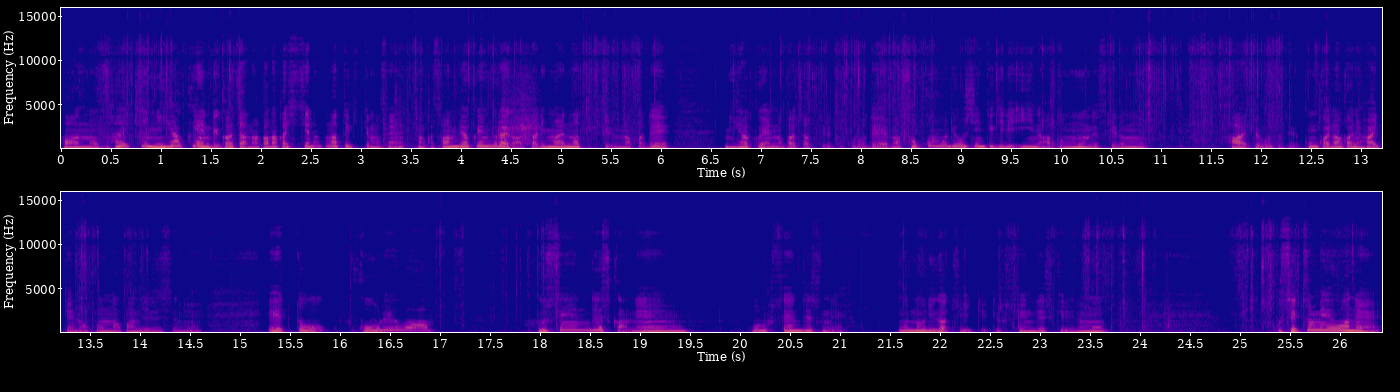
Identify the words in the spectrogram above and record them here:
あの、最近200円でガチャなかなか引けなくなってきてません？なんか300円ぐらいが当たり前になってきてる中で、200円のガチャっていうところで、まあそこも良心的でいいなと思うんですけども、はい、ということで、今回中に入ってるのはこんな感じですね。えっと、これは、付箋ですかね。これ付箋ですね。これ糊がついていて付箋ですけれども、説明はね、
